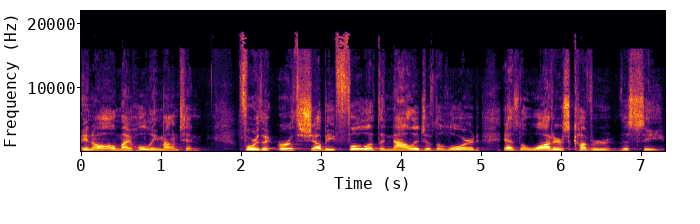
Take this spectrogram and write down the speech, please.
in all my holy mountain. For the earth shall be full of the knowledge of the Lord as the waters cover the sea.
